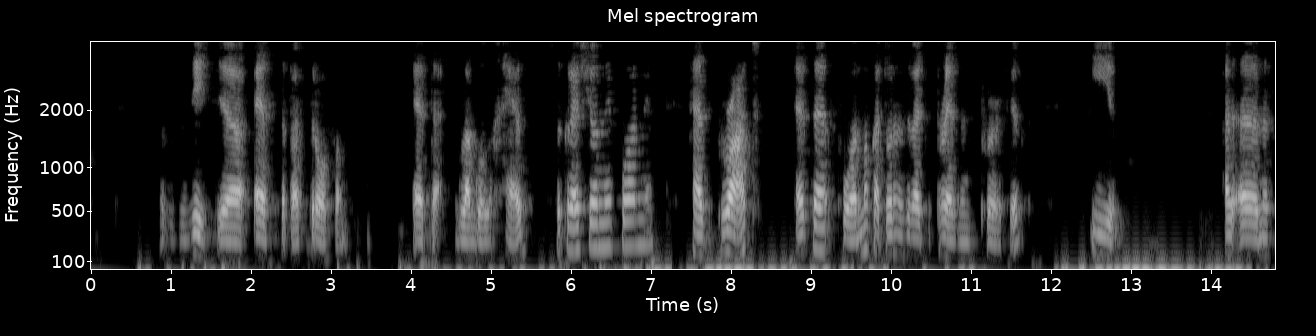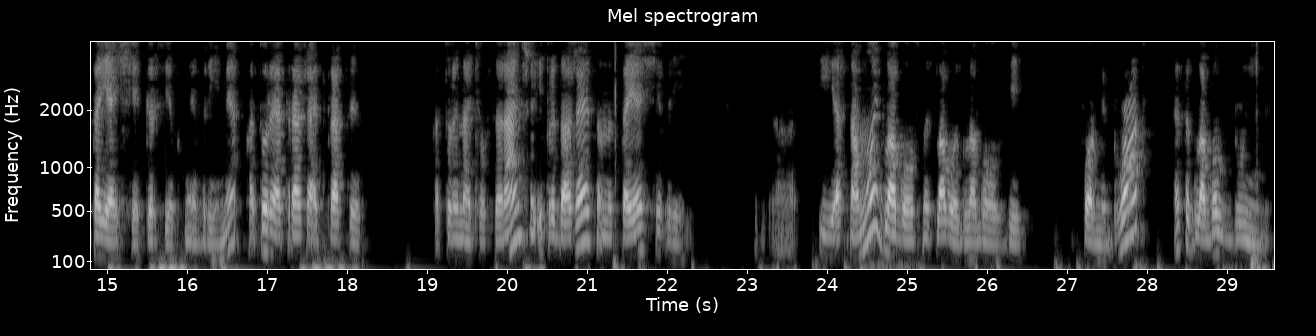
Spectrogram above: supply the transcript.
Здесь э, s с апострофом – это глагол has в сокращенной форме. Has brought – это форма, которая называется present perfect. И настоящее перфектное время, которое отражает процесс который начался раньше и продолжается в настоящее время. И основной глагол, смысловой глагол здесь в форме brought, это глагол bring.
